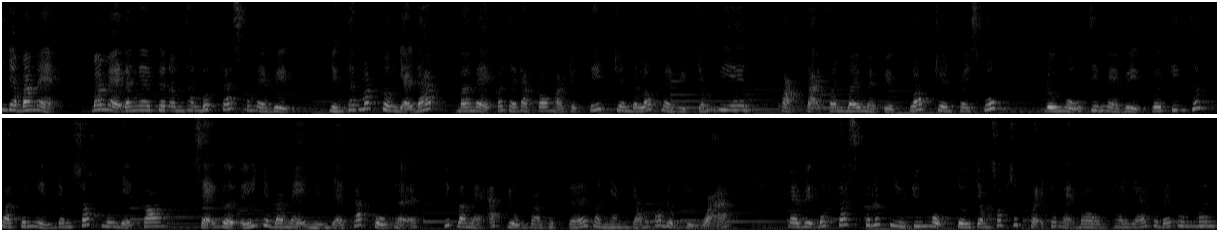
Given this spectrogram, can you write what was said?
Xin chào ba mẹ, ba mẹ đang nghe kênh âm thanh podcast của Mẹ Việt. Những thắc mắc cần giải đáp, ba mẹ có thể đặt câu hỏi trực tiếp trên blog mẹ việt.vn hoặc tại fanpage Mẹ Việt blog trên Facebook. Đội ngũ team Mẹ Việt với kiến thức và kinh nghiệm chăm sóc nuôi dạy con sẽ gợi ý cho ba mẹ những giải pháp cụ thể giúp ba mẹ áp dụng vào thực tế và nhanh chóng có được hiệu quả. Mẹ Việt Podcast có rất nhiều chuyên mục từ chăm sóc sức khỏe cho mẹ bầu, thai giáo cho bé thông minh,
